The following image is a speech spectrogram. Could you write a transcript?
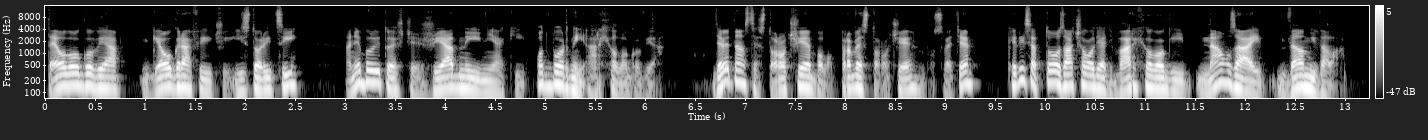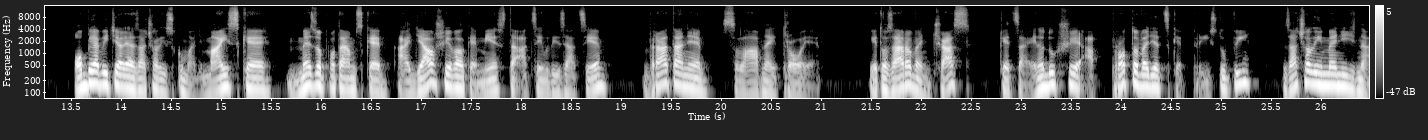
teológovia, geografi či historici a neboli to ešte žiadni nejakí odborní archeológovia. 19. storočie bolo prvé storočie vo svete, kedy sa to začalo diať v archeológii naozaj veľmi veľa. Objavitelia začali skúmať majské, mezopotámske a ďalšie veľké miesta a civilizácie, vrátane slávnej Troje. Je to zároveň čas, keď sa jednoduchšie a protovedecké prístupy začali meniť na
